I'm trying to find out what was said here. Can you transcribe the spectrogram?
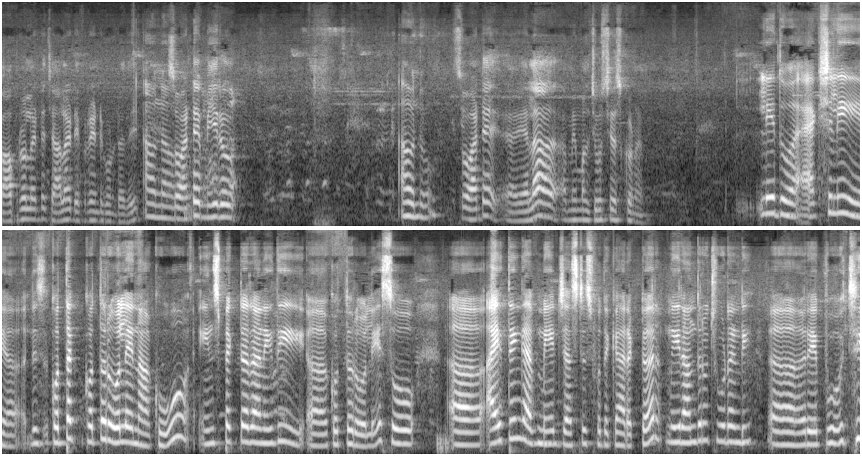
కాప్ రోల్ అంటే చాలా డిఫరెంట్గా ఉంటుంది. అవునవును. సో అంటే మీరు అవును. సో అంటే ఎలా మిమ్మల్ని చూస్ చేసుకున్నారు లేదు యాక్చువల్లీ దిస్ కొత్త కొత్త రోలే నాకు. ఇన్స్పెక్టర్ అనేది కొత్త రోలే. So I think I made justice for the character మీరందరూ చూడండి రేపు వచ్చి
